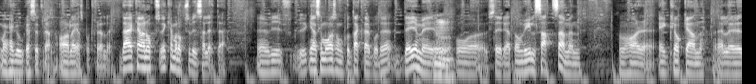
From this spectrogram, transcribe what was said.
Man kan googla sig till den, Arla e-sportförälder. Där kan man också, kan man också visa lite. Vi, vi är ganska många som kontaktar både dig och mig Mm. och, och säger det att de vill satsa men de har äggklockan eller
